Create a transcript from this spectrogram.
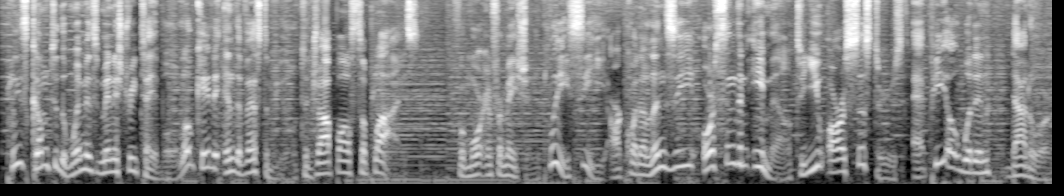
Please come to the Women's Ministry table located in the vestibule to drop off supplies. For more information, please see Arquetta Lindsay or send an email to oursisters at powooden.org.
